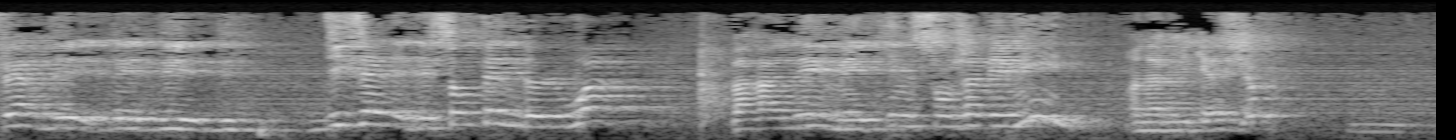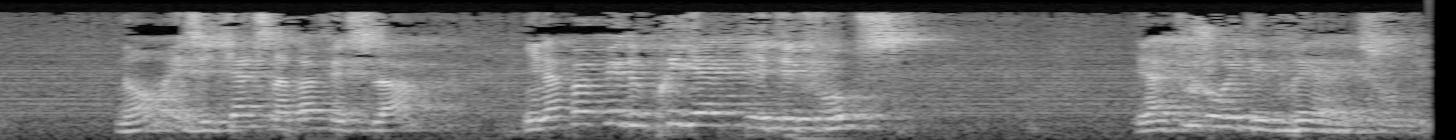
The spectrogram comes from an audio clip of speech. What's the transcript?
faire des, des, dizaines et des centaines de lois par année, mais qui ne sont jamais mises en application. Non, Ézéchias n'a pas fait cela. Il n'a pas fait de prière qui était fausse. Il a toujours été vrai avec son Dieu.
